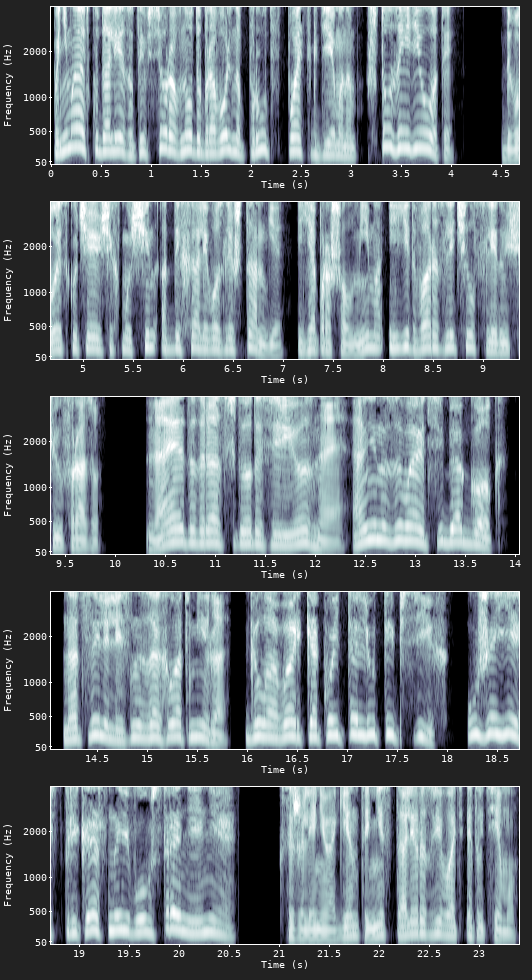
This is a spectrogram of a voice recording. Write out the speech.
Понимают, куда лезут, и все равно добровольно прут в пасть к демонам. Что за идиоты? Двое скучающих мужчин отдыхали возле штанги. Я прошел мимо и едва различил следующую фразу. «На этот раз что-то серьезное. Они называют себя ГОК. Нацелились на захват мира. Главарь какой-то лютый псих. Уже есть приказ на его устранение». К сожалению, агенты не стали развивать эту тему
